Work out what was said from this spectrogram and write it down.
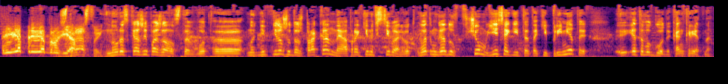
Привет, привет, друзья. Здравствуй. Ну, расскажи, пожалуйста, вот, э, ну, не, не то, что даже про Канны, а про кинофестиваль. Вот в этом году в чем есть какие-то такие приметы э, этого года конкретно?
